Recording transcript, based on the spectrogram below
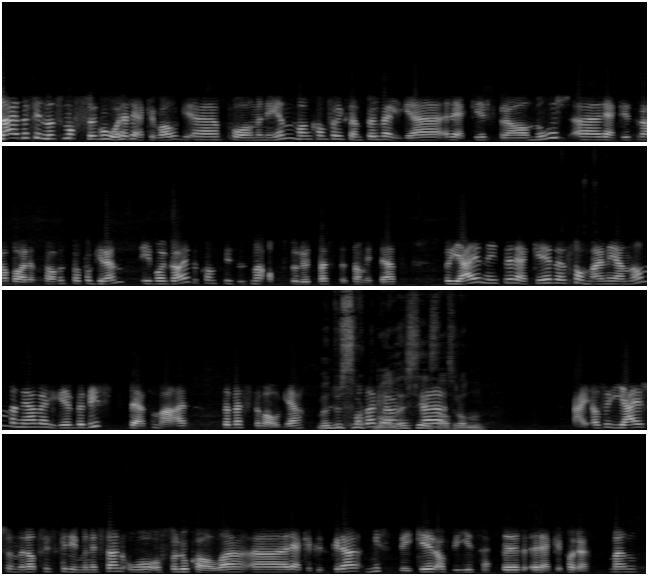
Nei, det finnes masse gode rekevalg eh, på menyen. Man kan f.eks. velge reker fra nord. Eh, reker fra Barentshavet står på grønt i vår guide. Kan spises med absolutt beste samvittighet. Så jeg nyter reker sommeren igjennom, men jeg velger bevisst det som er det beste valget. Men du svartmaler, sier eh, statsråden. Nei, altså Jeg skjønner at fiskeriministeren og også lokale eh, rekefiskere misliker at vi setter reker på rødt. Men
